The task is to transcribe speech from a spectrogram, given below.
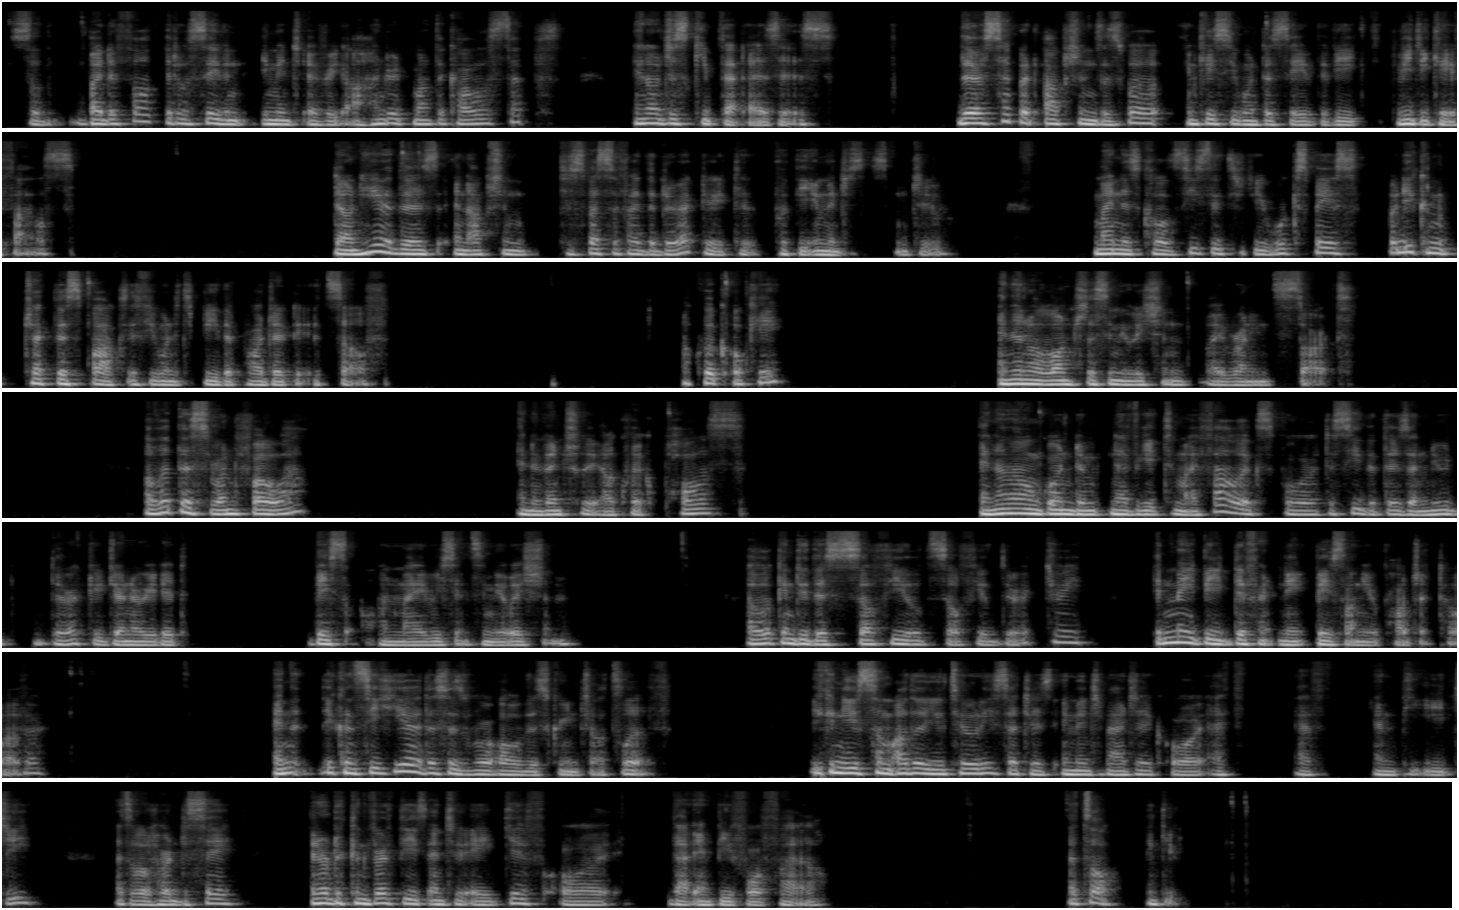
So by default, it'll save an image every 100 Monte Carlo steps, and I'll just keep that as is. There are separate options as well in case you want to save the v VTK files. Down here, there's an option to specify the directory to put the images into. Mine is called CC3D Workspace, but you can check this box if you want it to be the project itself. I'll click OK, and then I'll launch the simulation by running start. I'll let this run for a while, and eventually I'll click pause. And now I'm going to navigate to my file explorer to see that there's a new directory generated based on my recent simulation. I'll look into this cellfield cellfield directory. It may be different based on your project, however. And you can see here, this is where all of the screenshots live. You can use some other utilities such as ImageMagick or FFmpeg, that's a little hard to say, in order to convert these into a GIF or that MP4 file. That's all. Thank you.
